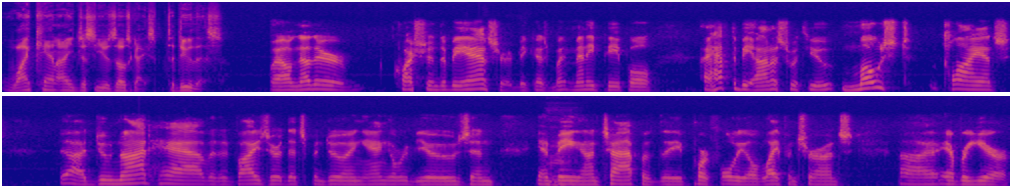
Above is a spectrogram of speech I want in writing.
Why can't I just use those guys to do this? Well, another question to be answered because many people. I have to be honest with you. Most clients uh, do not have an advisor that's been doing annual reviews and and mm. being on top of the portfolio of life insurance uh, every year.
